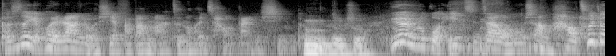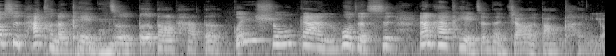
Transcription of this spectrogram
可是也会让有些爸爸妈妈真的会超担心的。嗯，怎么说？因为如果一直在网络上，好处就是他可能可以得得到他的归属感，或者是让他可以真的交得到朋友。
